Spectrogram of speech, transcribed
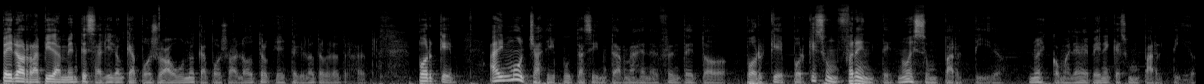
pero rápidamente salieron que apoyó a uno, que apoyó al otro, que este, que el otro, que el otro, que el otro. ¿Por qué? Hay muchas disputas internas en el frente de todo. ¿Por qué? Porque es un frente, no es un partido. No es como el MPN que es un partido.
